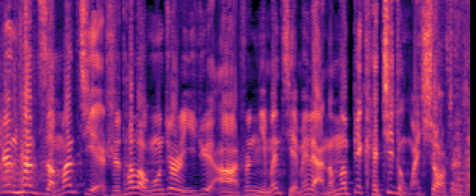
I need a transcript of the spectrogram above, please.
认她怎么解释？她老公就是一句啊，说你们姐妹俩能不能别开这种玩笑？真是。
